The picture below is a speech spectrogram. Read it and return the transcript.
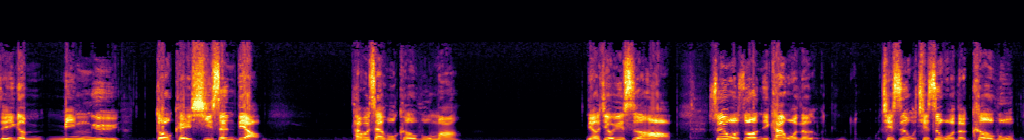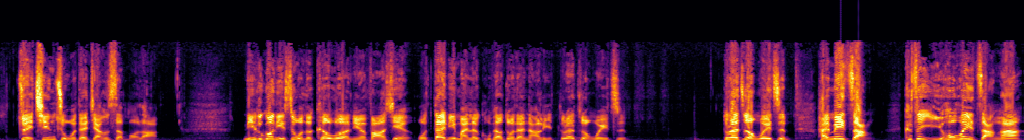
的一个名誉都可以牺牲掉，他会在乎客户吗？了解我意思哈？所以我说，你看我的，其实其实我的客户最清楚我在讲什么啦。你如果你是我的客户，你会发现我带你买的股票都在哪里？都在这种位置，都在这种位置，还没涨，可是以后会涨啊。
